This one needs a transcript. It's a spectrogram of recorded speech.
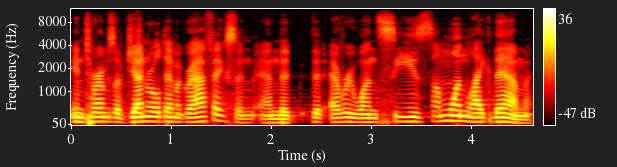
in terms of general demographics and, and that, that everyone sees someone like them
